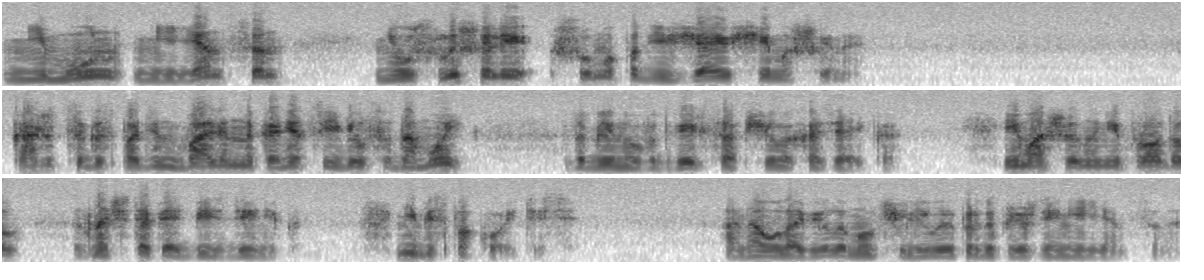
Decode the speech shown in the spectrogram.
ни Мун, ни Йенсен не услышали шума подъезжающей машины. «Кажется, господин Балин наконец явился домой», — заглянув в дверь, сообщила хозяйка. «И машину не продал, значит, опять без денег. Не беспокойтесь». Она уловила молчаливое предупреждение Йенсена.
